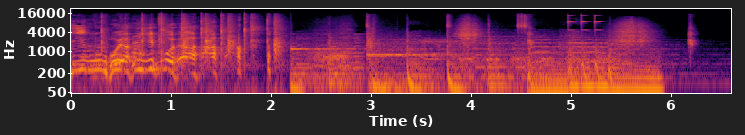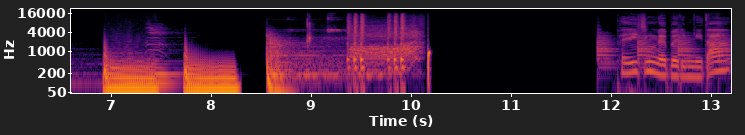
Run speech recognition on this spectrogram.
이게 뭐- 뭐야 이게 뭐야 베이징 레벨입니다.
